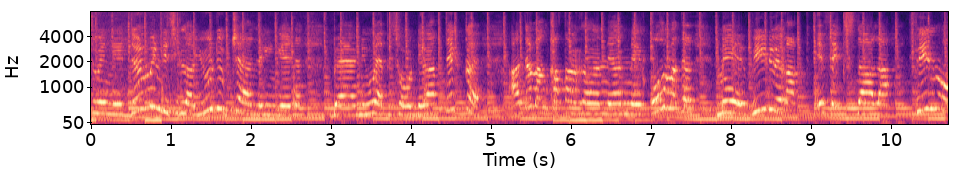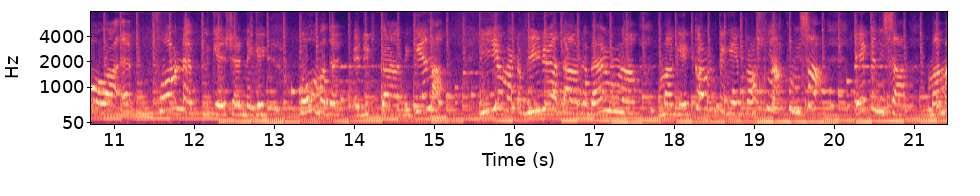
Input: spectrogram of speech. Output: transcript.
එකතු වෙන්නේ දෙමිනිසිල්ලා YouTube චෑල්ලකින් ගෙන බෑනිව් ඇපිසෝඩ් එකත් එක්ක. අද මං කතා කරන්න යන්නේ කොහොමද මේ වීඩියෝ එකක් එෆෙක්ස් දාලා ෆිල්ම් ඕවා ෆෝන් ඇපලිකේෂන් එකෙන් කොහොමද එඩිට් කරන්න කියලා. ඊය මට වීඩියෝ දාන්න බැරිවුණා මගේ කවුන්ට් එකේ ප්‍රශ්නයක් නිසා. ඒක නිසා මම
